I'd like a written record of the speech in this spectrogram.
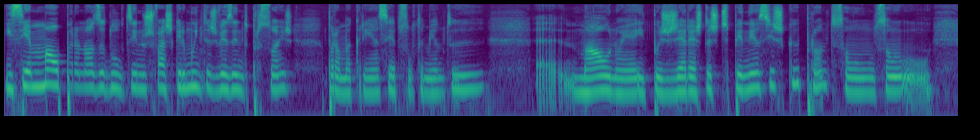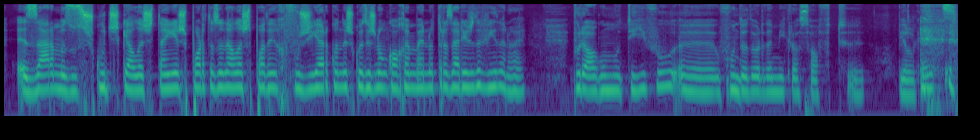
Isso é mau para nós adultos e nos faz cair muitas vezes em depressões. Para uma criança é absolutamente uh, mau, não é? E depois gera estas dependências que, pronto, são, são as armas, os escudos que elas têm, as portas onde elas se podem refugiar quando as coisas não correm bem noutras áreas da vida, não é? Por algum motivo, uh, o fundador da Microsoft Bill Gates,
